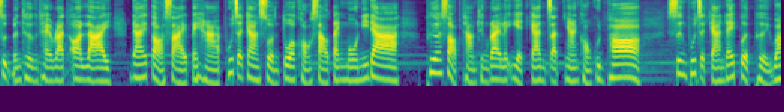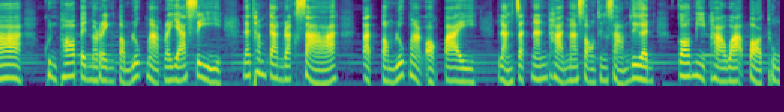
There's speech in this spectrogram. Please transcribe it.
สุดบันเทิงไทยรัฐออนไลน์ ได้ต่อสายไปหาผู้จัดการส่วนตัวของสาวแตงโมนิดาเพื่อสอบถามถึงรายละเอียดการจัดงานของคุณพ่อ ซึ่งผู้จัดการได้เปิดเผยว่า คุณพ่อเป็นมะเร็งต่อมลูกหมากระยะ 4 และทำการรักษา ตัดต่อมลูกหมากออกไป หลังจากนั้นผ่านมา 2-3 เดือน ก็มีภาวะปอดถุง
